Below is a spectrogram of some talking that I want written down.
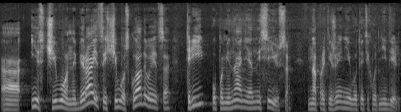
а, из чего набирается, из чего складывается три упоминания Нисиуса на протяжении вот этих вот недель,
